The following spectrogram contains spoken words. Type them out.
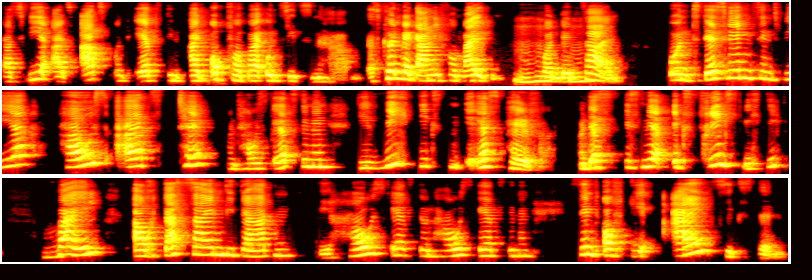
dass wir als Arzt und Ärztin ein Opfer bei uns sitzen haben. Das können wir gar nicht vermeiden mhm. von den mhm. Zahlen. Und deswegen sind wir Hausärzte und Hausärztinnen die wichtigsten Ersthelfer. Und das ist mir extremst wichtig, weil auch das zeigen die Daten, die Hausärzte und Hausärztinnen sind oft die einzigsten,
